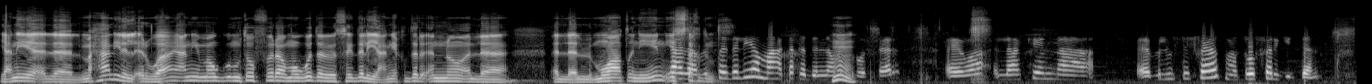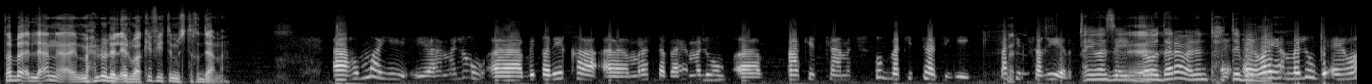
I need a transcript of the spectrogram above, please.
يعني ال- المحاليل الإرواء يعني موجود متوفرة وموجودة بالصيدلية يعني يقدر ال- المواطنين لا لا يستخدم بالصيدلية ما أعتقد أنه مم. متوفر. أيوة لكن آه، بالمستشفيات متوفر جدا. طب الآن محلول الإرواء كيف يتم استخدامه؟ آه هم يعملوا آه بطريقة آه مرتبة يعملوا باكيت كامل. هو باكيتات يجي باكيت صغير. أيوه زي البودرة بعدين تحطيه أيوه بالماء يعملوه ب- أيوه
